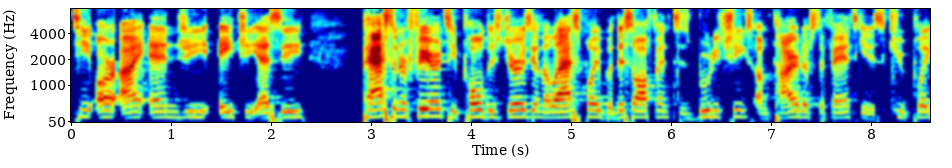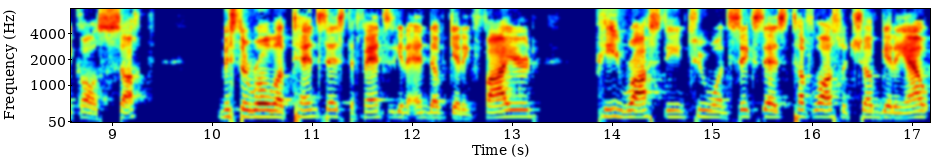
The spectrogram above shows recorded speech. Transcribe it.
T R I N G H E S E. Pass interference. He pulled his jersey on the last play, but this offense is booty cheeks. I'm tired of Stefanski and his cute play calls suck. Mr. Roll Up 10 says Stefanski is going to end up getting fired. P. Rothstein 216 says tough loss with Chubb getting out,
